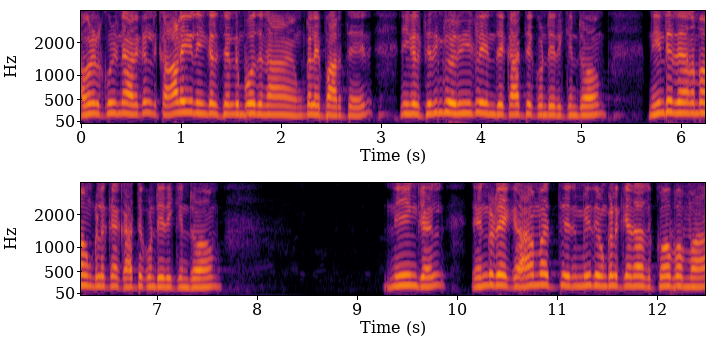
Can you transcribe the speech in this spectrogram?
அவர்கள் கூறினார்கள் காலையில் நீங்கள் செல்லும்போது நான் உங்களை பார்த்தேன். நீங்கள் திரும்பி வருவீர்கள் என்று காத்து கொண்டிருக்கின்றோம். நீண்ட நேரமாக உங்களுக்கு காத்து கொண்டிருக்கின்றோம். நீங்கள் எங்களுடைய கிராமத்தின் மீது உங்களுக்கு ஏதாவது கோபமா?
